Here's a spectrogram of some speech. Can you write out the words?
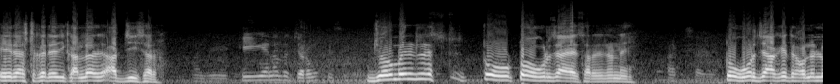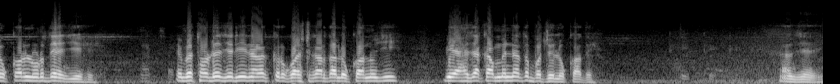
ਇਹ ਅਰੈਸਟ ਕਰਿਆ ਜੀ ਕੱਲ ਅੱਜ ਹੀ ਸਰ। ਹਾਂਜੀ ਕੀ ਇਹਨਾਂ ਦਾ ਜਰਮ ਕੀ ਸੀ ਜੁਰਮ ਇਹਨਾਂ ਨੇ ਢੋ ਢੋਗਰ ਜਾਇਆ ਸਰ ਇਹਨਾਂ ਨੇ। ਅੱਛਾ ਜੀ। ਢੋਗਰ ਜਾ ਕੇ ਦਿਖਾਉਣੇ ਲੋਕਾਂ ਨੂੰ ਲੁੱਟਦੇ ਆ ਜੀ ਇਹ। ਇਹ ਮੈਂ ਤੁਹਾਡੇ ਜਰੀਏ ਨਾਲ ਰਿਕੁਐਸਟ ਕਰਦਾ ਲੋਕਾਂ ਨੂੰ ਜੀ ਵੀ ਇਹੋ ਜਿਹਾ ਕੰਮ ਇਹਨਾਂ ਤੋਂ ਬਚੋ ਲੋਕਾਂ ਦੇ ਠੀਕ ਠੀਕ। ਹਾਂਜੀ ਹਾਂਜੀ।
